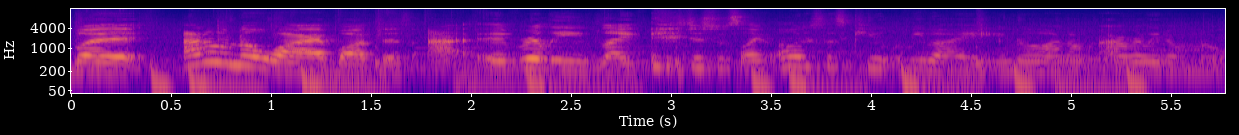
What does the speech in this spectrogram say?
but i don't know why i bought this. I, it really like it just was like oh this is cute. Let me buy it. You know i don't i really don't know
